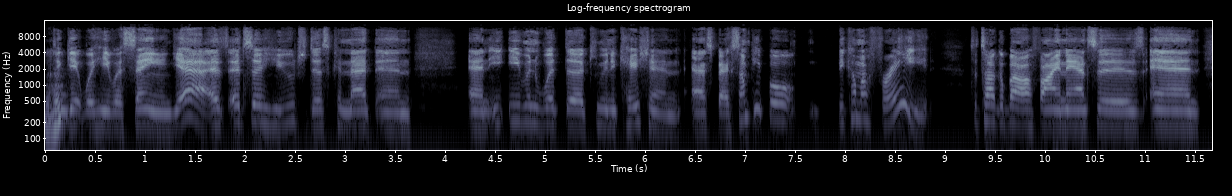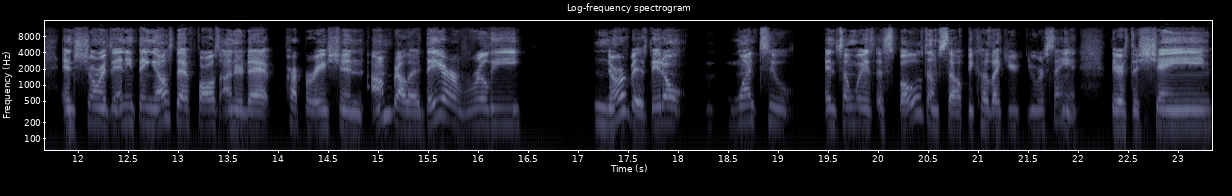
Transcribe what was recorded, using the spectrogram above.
mm-hmm. to get what he was saying? Yeah, it's it's a huge disconnect, and and even with the communication aspect, some people become afraid to talk about finances and insurance, anything else that falls under that preparation umbrella. They are really nervous. They don't want to in some ways expose themselves because like you, you were saying there's the shame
